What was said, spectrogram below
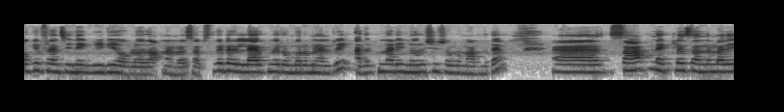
ஓகே ஃப்ரெண்ட்ஸ் இன்னைக்கு வீடியோ அவ்வளோதான். நம்மளோட சப்ஸ்கிரைபர் எல்லாருக்குமே ரொம்ப ரொம்ப நன்றி. அதுக்கு முன்னாடி இன்னொரு விஷயம் சொல்ல மறந்துட்டேன். ஷார்ட் நெக்லஸ் அந்த மாதிரி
